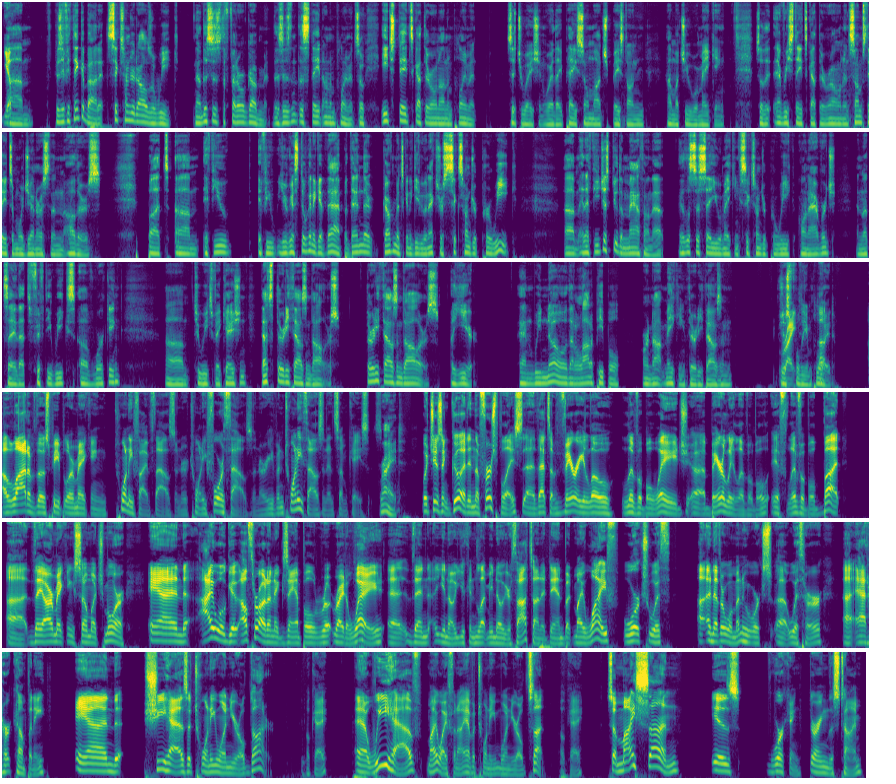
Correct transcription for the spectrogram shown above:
Yep. Um, because if you think about it, six hundred dollars a week. Now this is the federal government. This isn't the state unemployment. So each state's got their own unemployment situation where they pay so much based on how much you were making. So that every state's got their own, and some states are more generous than others. But um, if you if you you're still going to get that, but then the government's going to give you an extra six hundred per week. Um, and if you just do the math on that, let's just say you were making six hundred per week on average, and let's say that's fifty weeks of working, um, two weeks vacation. That's thirty thousand dollars. Thirty thousand dollars a year and we know that a lot of people are not making 30,000 just Right. fully employed. a lot of those people are making 25,000 or 24,000 or even 20,000 in some cases, right. which isn't good in the first place. Uh, that's a very low livable wage, uh, barely livable, if livable, but uh, they are making so much more. And I will give, I'll throw out an example r- right away. Uh, then, you know, you can let me know your thoughts on it, Dan. But my wife works with uh, another woman who works uh, with her uh, at her company, and she has a 21 year old daughter. Okay. And we have, my wife and I have a 21 year old son. Okay. So my son is working during this time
